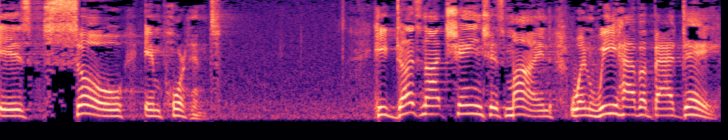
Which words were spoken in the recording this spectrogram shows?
is so important. He does not change his mind when we have a bad day.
